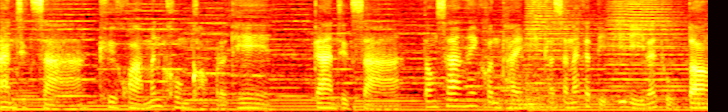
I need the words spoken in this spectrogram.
การศึกษาคือความมั่นคงของประเทศ การศึกษาต้องสร้างให้คนไทยมีทัศนคติที่ดีและถูกต้อง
